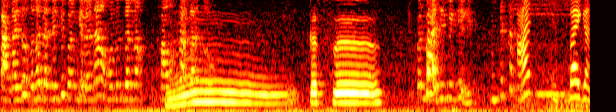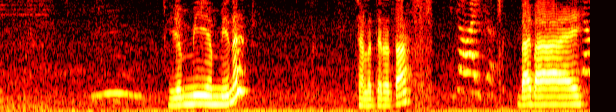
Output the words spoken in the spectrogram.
सांगायचं होतं ना त्यांनी चिकन केलं ना म्हणून त्यांना खाऊन सांगायचं कस पण भाजी मी केली बैगन यम्मी यम्मी ना चला तर आता जेवायचं बाय बाय जेवायचं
